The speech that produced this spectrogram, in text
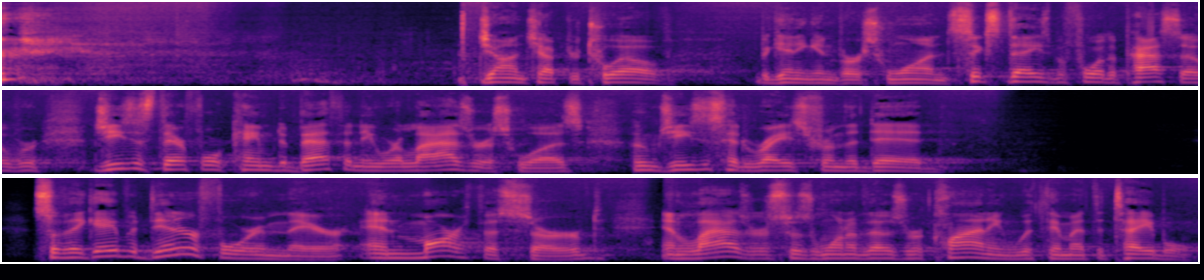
John chapter 12, beginning in verse 1. Six days before the Passover, Jesus therefore came to Bethany where Lazarus was, whom Jesus had raised from the dead. So they gave a dinner for him there, and Martha served, and Lazarus was one of those reclining with him at the table.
